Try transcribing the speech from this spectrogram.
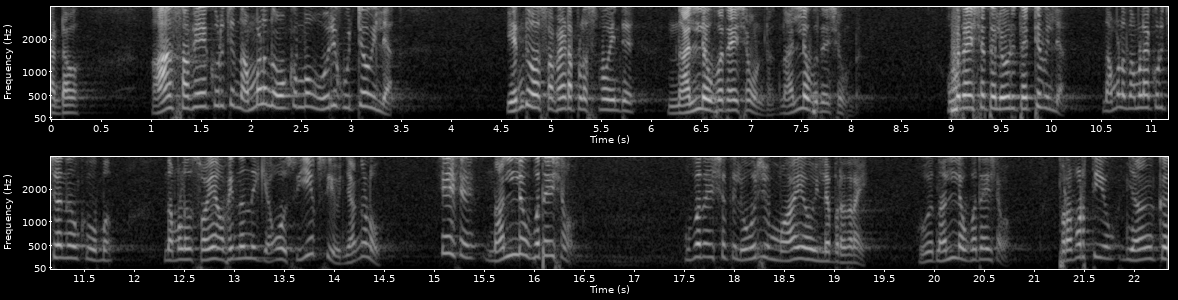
കണ്ടോ? ആ സഭയെക്കുറിച്ച് നമ്മൾ നോക്കുമ്പോൾ ഒരു കുറ്റവുമില്ല എന്തുവാ സഭയുടെ പ്ലസ് പോയിന്റ്? നല്ല ഉപദേശമുണ്ട് നല്ല ഉപദേശമുണ്ട്. ഉപദേശത്തിൽ ഒരു തെറ്റുമില്ല. നമ്മൾ നമ്മളെക്കുറിച്ച് തന്നെ നോക്കുമ്പോൾ നമ്മൾ സ്വയം അഭിനന്ദിക്കുക. ഓ സി എഫ് സിയോ? ഞങ്ങളോ? ഏഹ് നല്ല ഉപദേശമാണ്. ഉപദേശത്തിൽ ഒരു മായവും ഇല്ല ബ്രദറെ. നല്ല ഉപദേശമാണ്. പ്രവൃത്തിയോ ഞങ്ങൾക്ക്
